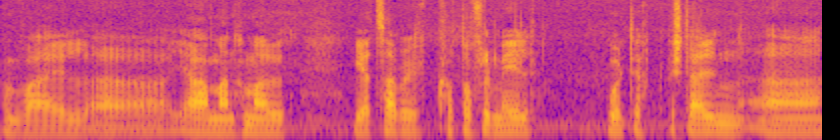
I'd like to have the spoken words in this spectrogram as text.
weil äh, ja, manchmal, jetzt habe ich Kartoffelmehl, wollte ich bestellen, äh,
